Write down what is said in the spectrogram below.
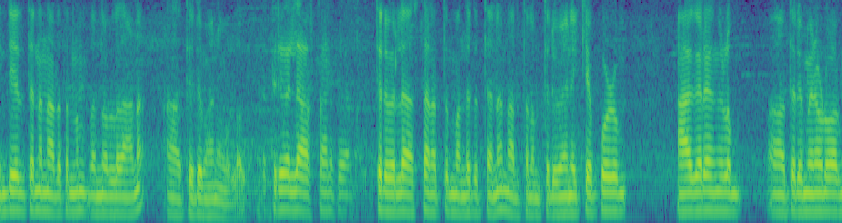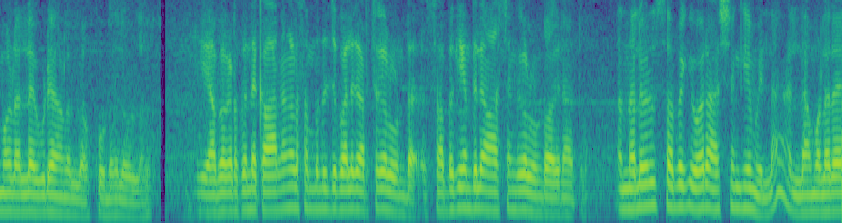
ഇന്ത്യയിൽ തന്നെ നടത്തണം എന്നുള്ളതാണ് തീരുമാനമുള്ളത്. തിരുവല്ല ആസ്ഥാനത്ത് തിരുവല്ല ആസ്ഥാനത്ത് മന്ദിരത്തിൽ തന്നെ നടത്തണം. തിരുവേനയ്ക്ക് എപ്പോഴും ആഗ്രഹങ്ങളും തിരുമേനയുടെ തിരുമേനോട് ഓർമ്മകളെല്ലാം ഇവിടെയാണല്ലോ കൂടുതലുള്ളത്. ഈ അപകടത്തിന്റെ കാരണങ്ങളെ സംബന്ധിച്ച് പല ചർച്ചകളുണ്ട്. സഭയ്ക്ക് എന്തെങ്കിലും ആശങ്കകളുണ്ടോ അതിനകത്ത്? നിലവിൽ സഭയ്ക്ക് ഒരാശങ്കയും ഇല്ല എല്ലാം വളരെ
